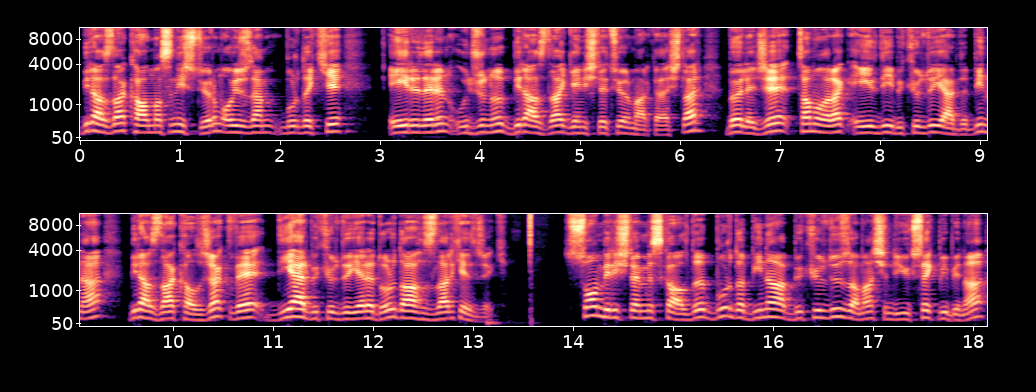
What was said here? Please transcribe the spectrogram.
biraz daha kalmasını istiyorum. O yüzden buradaki eğrilerin ucunu biraz daha genişletiyorum arkadaşlar. Böylece tam olarak eğildiği büküldüğü yerde bina biraz daha kalacak ve diğer büküldüğü yere doğru daha hızlı hareket edecek. Son bir işlemimiz kaldı. Burada bina büküldüğü zaman şimdi yüksek bir bina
